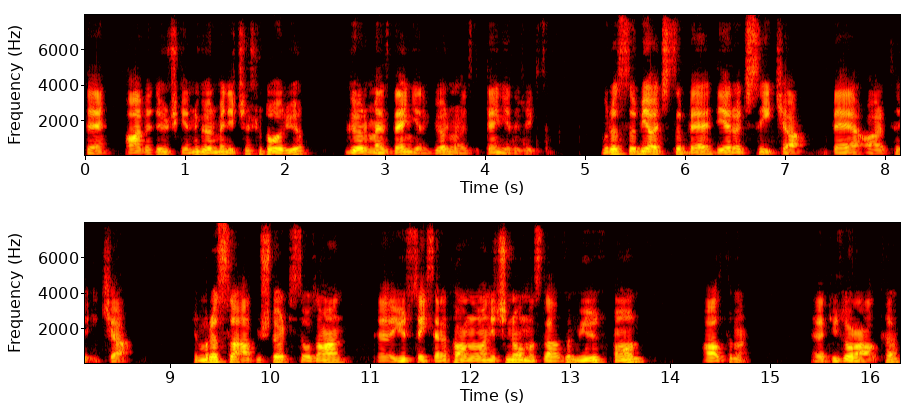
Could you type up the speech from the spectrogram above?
D. ABD üçgenini görmen için şu doğruyu görmezden gele, görmemezlikten geleceksin. Burası bir açısı B, diğer açısı 2A. B artı 2A. Şimdi burası 64 ise o zaman e, 180'e tamamlaman için ne olması lazım? 116 mı? Evet 116.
